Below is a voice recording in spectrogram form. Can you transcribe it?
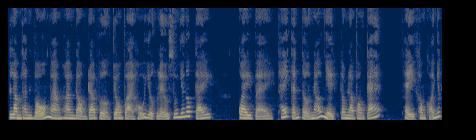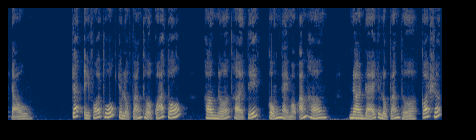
Lâm Thành Vũ mang hoang đồng ra vườn chôn vài hũ dược liệu xuống dưới gốc cây, quay về thấy cảnh tượng náo nhiệt trong Lâm Phong Cát thì không khỏi nhức đầu. Trách y phối thuốc cho Lục Vãn Thừa quá tốt, hơn nữa thời tiết cũng ngày một ấm hơn, nên để cho Lục Vãn Thừa có sức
